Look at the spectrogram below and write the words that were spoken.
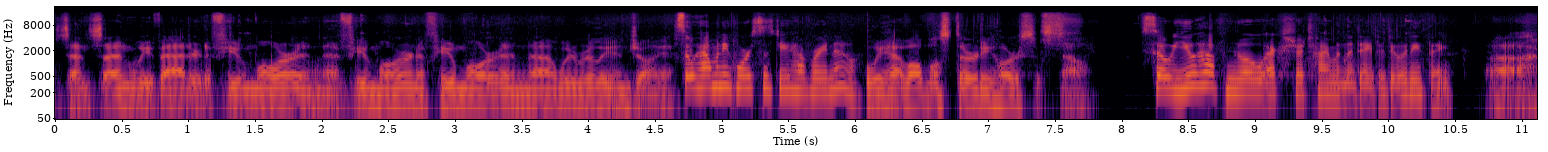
since then we've added a few more and a few more and a few more, and uh, we really enjoy it. So, how many horses do you have right now? We have almost 30 horses now. So, you have no extra time in the day to do anything? Uh,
